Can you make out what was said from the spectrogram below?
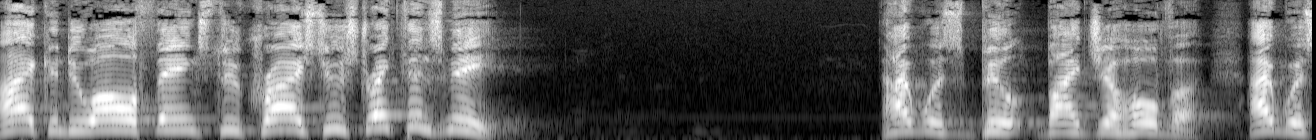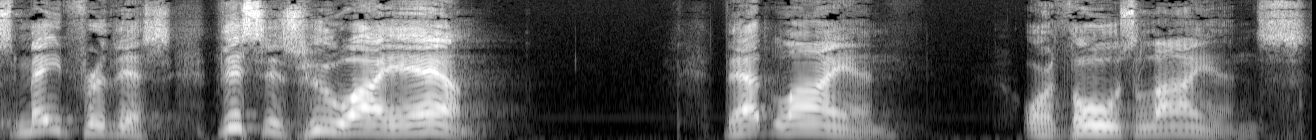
I can do all things through Christ who strengthens me. I was built by Jehovah. I was made for this. This is who I am. That lion or those lions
